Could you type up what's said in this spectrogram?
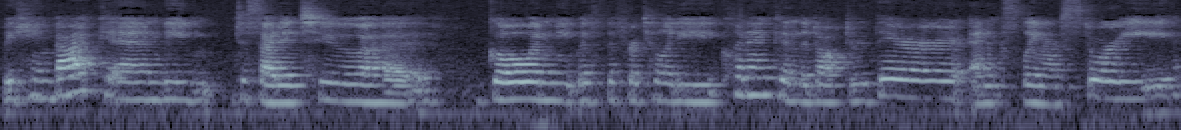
we came back and we decided to uh, go and meet with the fertility clinic and the doctor there and explain our story.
